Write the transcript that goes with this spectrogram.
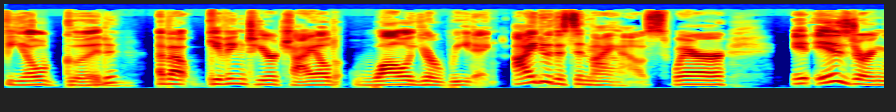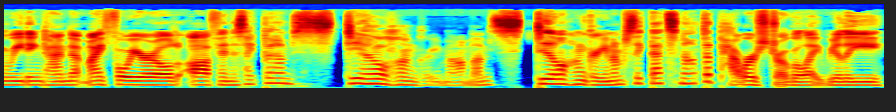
feel good mm. about giving to your child while you're reading. I do this in yeah. my house where it is during reading time that my four year old often is like, but I'm still hungry, mom. I'm still hungry. And I'm just like, that's not the power struggle I really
